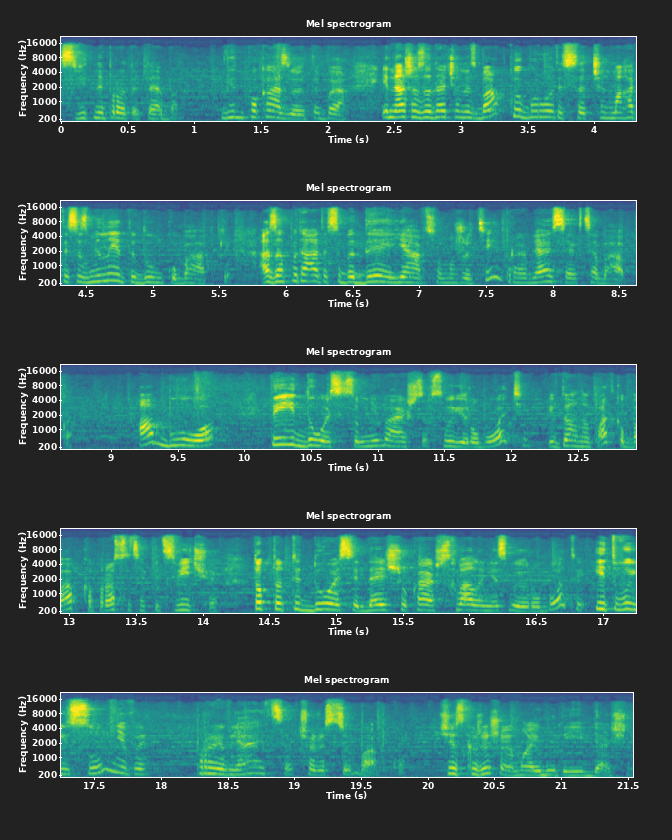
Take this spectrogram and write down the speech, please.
Світ не проти тебе. Він показує тебе. І наша задача не з бабкою боротися чи намагатися змінити думку бабки, а запитати себе, де я в цьому житті проявляюся як ця бабка. Або ти і досі сумніваєшся в своїй роботі, і в даному випадку бабка просто це підсвічує. Тобто ти досі десь шукаєш схвалення своєї роботи, і твої сумніви проявляються через цю бабку. Ще скажи, що я маю бути їй вдячна.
